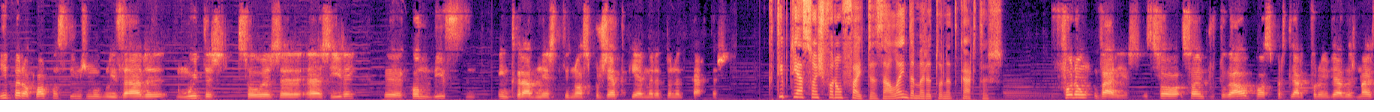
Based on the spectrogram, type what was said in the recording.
e para o qual conseguimos mobilizar muitas pessoas a, a agirem como disse, integrado neste nosso projeto que é a Maratona de Cartas. Que tipo de ações foram feitas além da Maratona de Cartas? Foram várias. Só, só em Portugal posso partilhar que foram enviadas mais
